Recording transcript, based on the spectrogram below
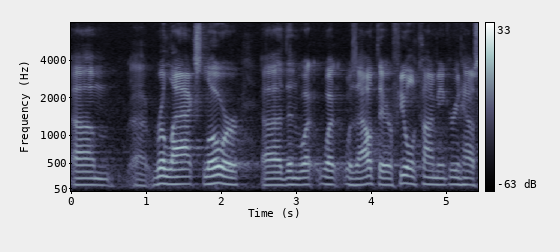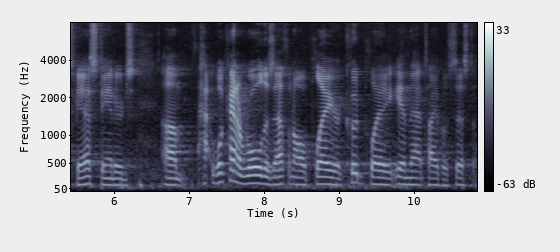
um, uh, relaxed, lower uh, than what, what was out there, fuel economy and greenhouse gas standards. Um, how, what kind of role does ethanol play or could play in that type of system?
